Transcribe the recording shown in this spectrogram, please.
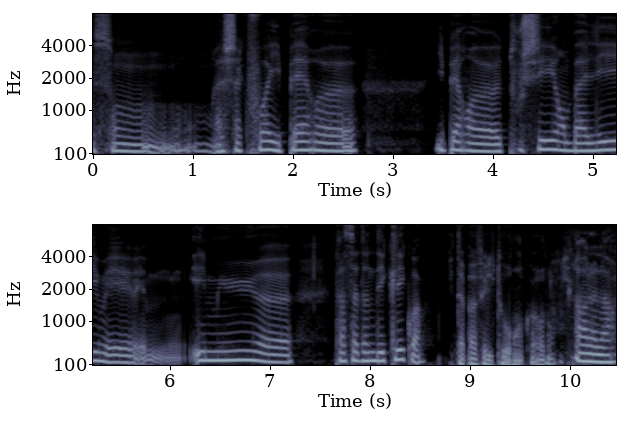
sont à chaque fois hyper, hyper touchés, emballés, mais émus. Enfin, ça donne des clés, quoi. Et t'as pas fait le tour encore donc. Oh là là,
